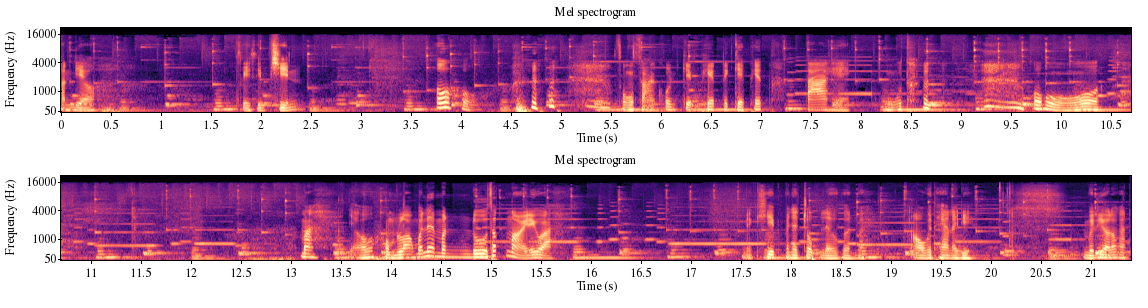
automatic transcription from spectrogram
อันเดียวสี่สิบชิ้น โอ้โห สงสารคนเก็บเพชรแต่เก็บเพชรตาแหกหูโอ้โห มา เดี๋ยวผมลองไปเล่นมันดูสักหน่อยดีกว่า คลิปมันจะจบเร็วเกินไป เอาไปแทนอะไรดีเบเรียวแล้วกัน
